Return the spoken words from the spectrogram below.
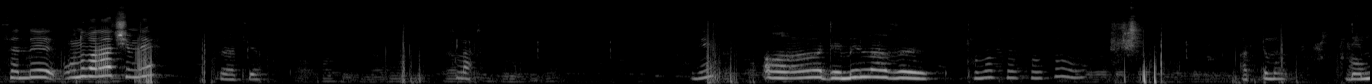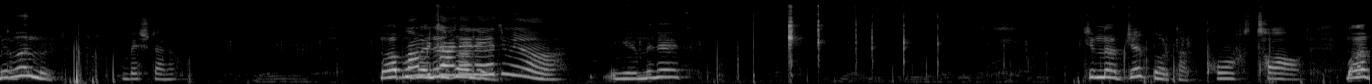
Sen de onu bana aç şimdi. Dur atıyorum. Fırlat. Hadi. Aa demir lazım. Tamam sen salsana. Attım al. Demir var mı? Beş tane. Ma bu Lan bir taneyle yetmiyor. Yemin et. Şimdi ne yapacağız? Portal. Portal. Bak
